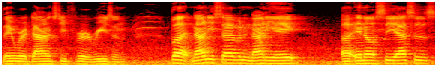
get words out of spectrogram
they were a dynasty for a reason. But 97 and 98 uh, NLCSs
